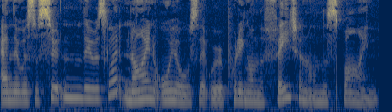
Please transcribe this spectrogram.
and there was a certain there was like nine oils that we were putting on the feet and on the spine,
